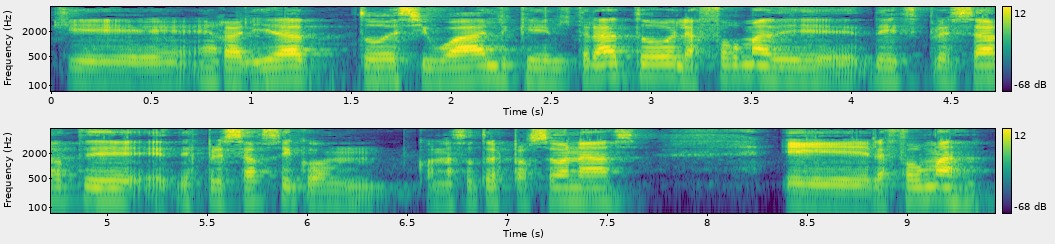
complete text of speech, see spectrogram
que en realidad todo es igual, que el trato, la forma de, expresarte, de expresarse con, las otras personas, eh, la forma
